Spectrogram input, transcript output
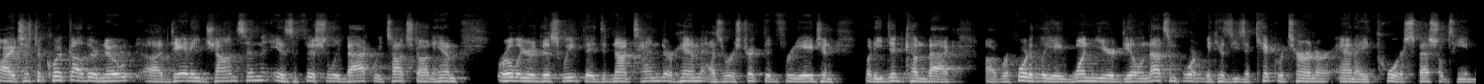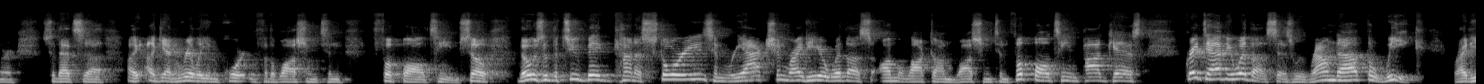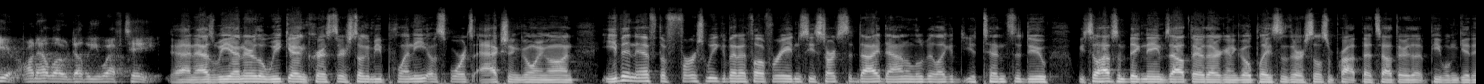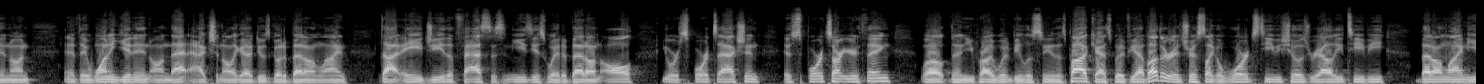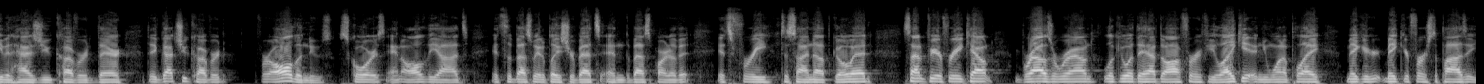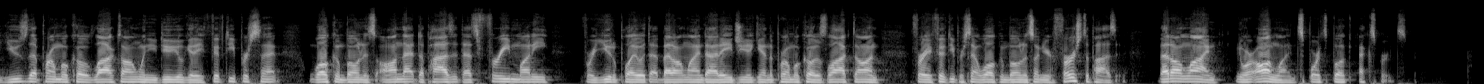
All right, just a quick other note. Uh, Danny Johnson is officially back. We touched on him earlier this week. They did not tender him as a restricted free agent, but he did come back, uh, reportedly a one year deal. And that's important because he's a kick returner and a core special teamer. So that's, uh, again, really important for the Washington football team. So those are the two big kind of stories and reaction right here with us on the Locked On Washington Football Team podcast. Great to have you with us as we round out the week right here on LOWFT. Yeah, and as we enter the weekend, Chris, there's still going to be plenty of sports action going on. Even if the first week of NFL free agency starts to die down a little bit like it, tends to do, we still have some big names out there that are going to go places. There are still some prop bets out there that people can get in on. And if they want to get in on that action, all I got to do is go to BetOnline.ag, the fastest and easiest way to bet on all your sports action. If sports aren't your thing, well, then you probably wouldn't be listening to this podcast. But if you have other interests like awards, TV shows, reality TV, BetOnline even has you covered there. They've got you covered for all the news, scores, and all the odds. It's the best way to place your bets, and the best part of it, it's free to sign up. Go ahead, sign up for your free account, browse around, look at what they have to offer. If you like it and you want to play, make your make your first deposit. Use that promo code Locked On. When you do, you'll get a fifty percent welcome bonus on that deposit. That's free money for you to play with that BetOnline.ag. Again, the promo code is Locked On for a fifty percent welcome bonus on your first deposit. BetOnline, your online sportsbook experts.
